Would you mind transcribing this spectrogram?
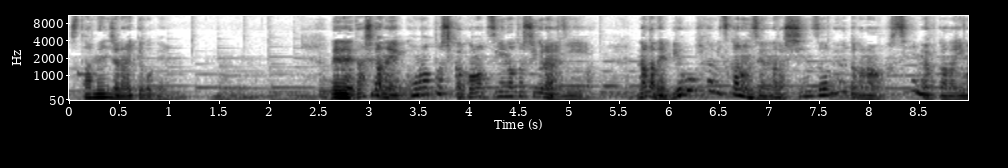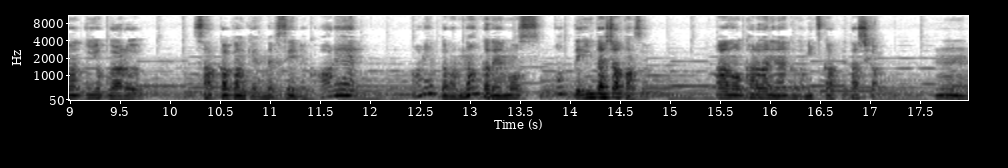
スタメンじゃないってことやん。でね、確かね、この年かこの次の年ぐらいに、なんかね、病気が見つかるんですよね。なんか心臓病やったかな不整脈かな今、よくあるサッカー関係のね、不整脈。あれ、あれやったかななんかね、もうスパって引退しちゃったんですよ。あの、体に何かが見つかって、確か。うん。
